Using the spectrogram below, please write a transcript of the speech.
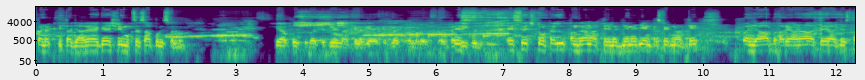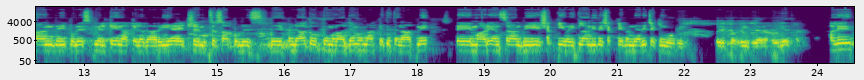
ਕੰਡਕਟ ਕੀਤਾ ਜਾ ਰਿਹਾ ਹੈਗਾ ਸ਼੍ਰੀ ਮੁਕਤਸਰ ਸਾਹਿਬ ਪੁਲਿਸ ਵੱਲੋਂ। ਕਿ ਆਪਕੋ ਸਵੇਰ ਕਿੰਨੇ ਨਾਕੇ ਲੱਗੇ ਹੈ ਕਿੰਨਾ ਇਸ ਵਿੱਚ ਟੋਟਲ 15 ਨਾਕੇ ਲੱਗੇ ਨੇ ਜੀ ਇੰਟਰਸਟੇਟ ਨਾਕੇ। ਪੰਜਾਬ ਹਰਿਆਣਾ ਅਤੇ ਰਾਜਸਥਾਨ ਦੀ ਪੁਲਿਸ ਮਿਲ ਕੇ ਨਾਕੇ ਲਗਾ ਰਹੀ ਹੈ। ਸ਼੍ਰੀ ਮੁਕਤਸਰ ਸਾਹਿਬ ਪੁਲਿਸ ਦੇ 50 ਤੋਂ ਉੱਤੇ ਮੁਲਾਜ਼ਮ ਨਾਕੇ ਤੇ ਤੈਨਾਤ ਨੇ ਤੇ ਮਾੜੇ ਅੰਸਰਾਂ ਦੀ ਸ਼ੱਕੀ ਵਹੀਕਲਾਂ ਦੀ ਤੇ ਸ਼ੱਕੀ ਬੰਦਿਆਂ ਦੀ ਚੈਕਿੰਗ ਹੋ ਰਹੀ ਹੈ। ਰਿਕਵਰੀ ਵਗੈਰਾ ਹੋਈ ਹੈ? ਹਲੇ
